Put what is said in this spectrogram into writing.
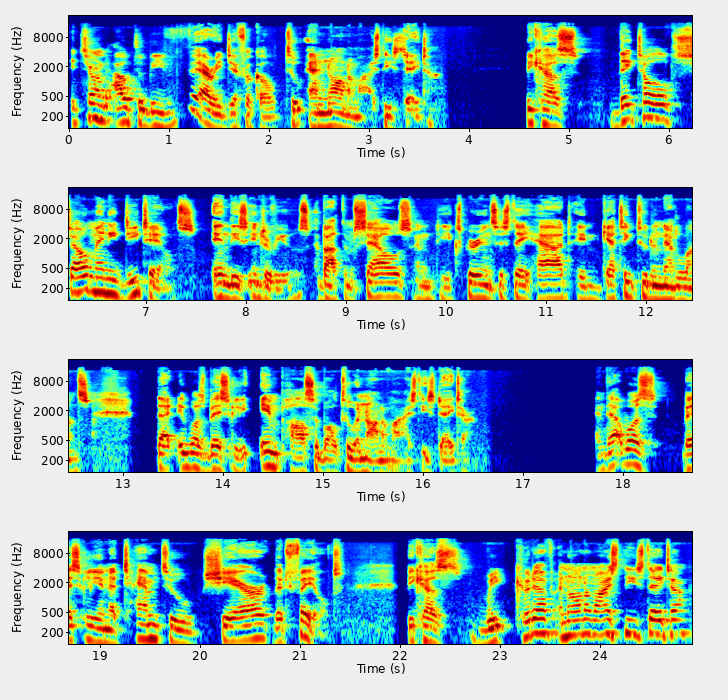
it turned out to be very difficult to anonymize these data because they told so many details in these interviews about themselves and the experiences they had in getting to the Netherlands that it was basically impossible to anonymize these data. And that was basically an attempt to share that failed because we could have anonymized these data,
